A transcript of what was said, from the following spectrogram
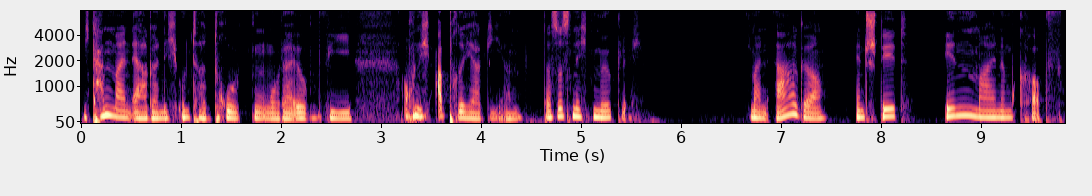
Ich kann meinen Ärger nicht unterdrücken oder irgendwie auch nicht abreagieren. Das ist nicht möglich. Mein Ärger entsteht in meinem Kopf.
